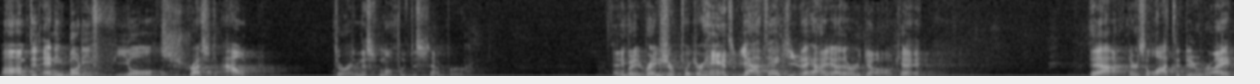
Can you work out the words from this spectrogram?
Um, did anybody feel stressed out during this month of December? Anybody? Raise your, put your hands up. Yeah, thank you. Yeah, yeah, there we go. Okay. Yeah, there's a lot to do, right?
